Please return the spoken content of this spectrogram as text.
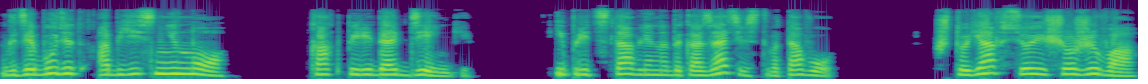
где будет объяснено, как передать деньги, и представлено доказательство того, что я все еще жива.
